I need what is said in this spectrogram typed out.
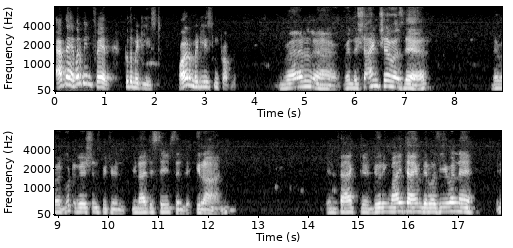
have they ever been fair to the Middle East or Middle Eastern problem? Well, uh, when the Shah Shah was there, there were good relations between United States and Iran. In fact, uh, during my time, there was even a, an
